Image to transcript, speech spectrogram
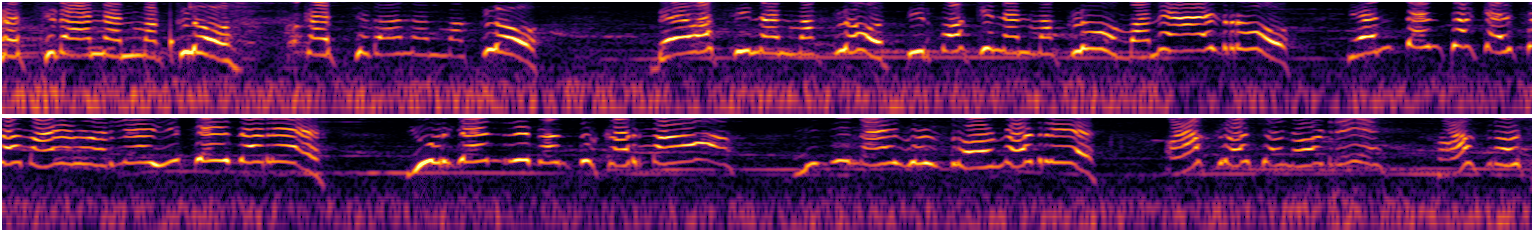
ಕಚ್ಚಡ ನನ್ನ ಮಕ್ಕಳು ಕಚ್ಚಡ ನನ್ನ ಮಕ್ಕಳು ಬೇವಸಿ ನನ್ನ ಮಕ್ಕಳು ತಿರ್ಬೋಕಿ ನನ್ನ ಮಕ್ಕಳು ಮನೆ ಆಡ್ರು ಎಂತೆಂತ ಕೆಲಸ ಮಾಡೋರ್ಲೆ ಈಚೆ ಇದ್ದಾರೆ. ಇವ್ರಿಗೇನ್ರಿ ಬಂತು ಕರ್ಮ? ಬೀದಿ ನಾಯಿಗಳು ನೋಡ್ರಿ, ಆಕ್ರೋಶ ನೋಡ್ರಿ, ಆಕ್ರೋಶ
